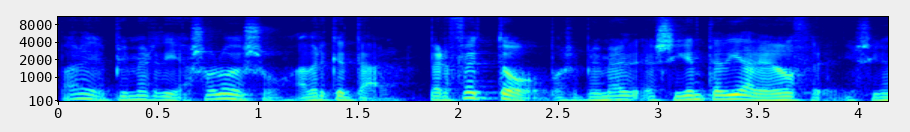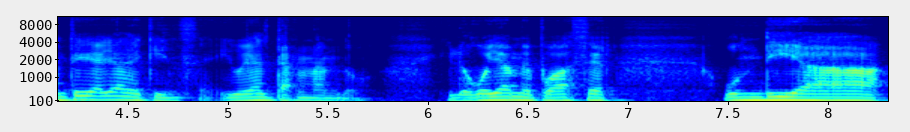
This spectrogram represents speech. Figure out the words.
¿vale? El primer día, solo eso. A ver qué tal. Perfecto. Pues el, primer, el siguiente día de 12, y el siguiente día ya de 15. Y voy alternando. Y luego ya me puedo hacer un día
